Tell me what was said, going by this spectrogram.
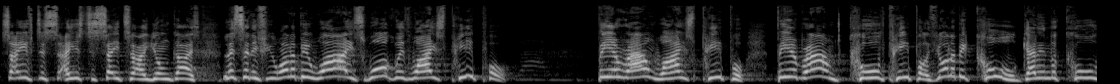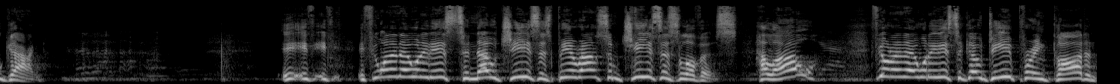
So I used, to, I used to say to our young guys listen, if you want to be wise, walk with wise people. Be around wise people. Be around cool people. If you want to be cool, get in the cool gang. If, if, if you want to know what it is to know Jesus, be around some Jesus lovers. Hello? Yeah. If you want to know what it is to go deeper in God and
